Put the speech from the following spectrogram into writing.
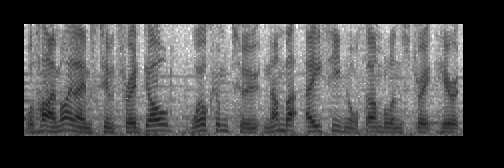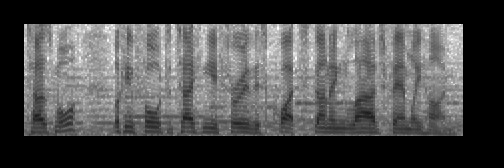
Well, hi, my name's Tim Threadgold. Welcome to number 80 Northumberland Street here at Tusmore. Looking forward to taking you through this quite stunning large family home.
